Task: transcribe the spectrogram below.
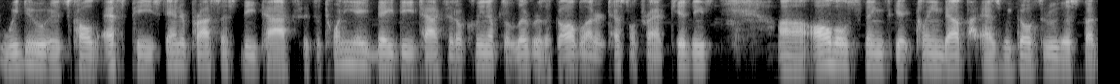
We do, it's called SP, standard process detox. It's a 28 day detox. It'll clean up the liver, the gallbladder, intestinal tract, kidneys. Uh, all those things get cleaned up as we go through this, but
